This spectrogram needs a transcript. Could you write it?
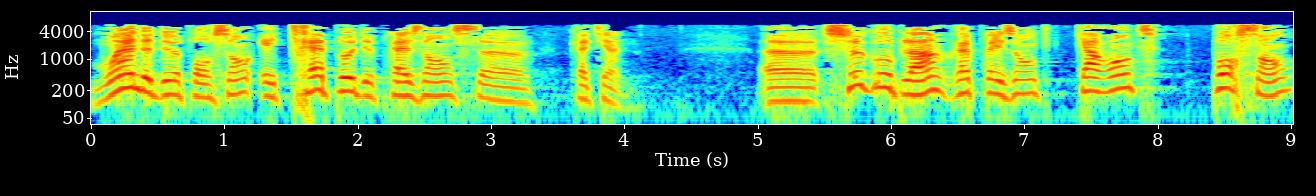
moins de 2% et très peu de présence euh, chrétienne. ce groupe-là représente 40%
